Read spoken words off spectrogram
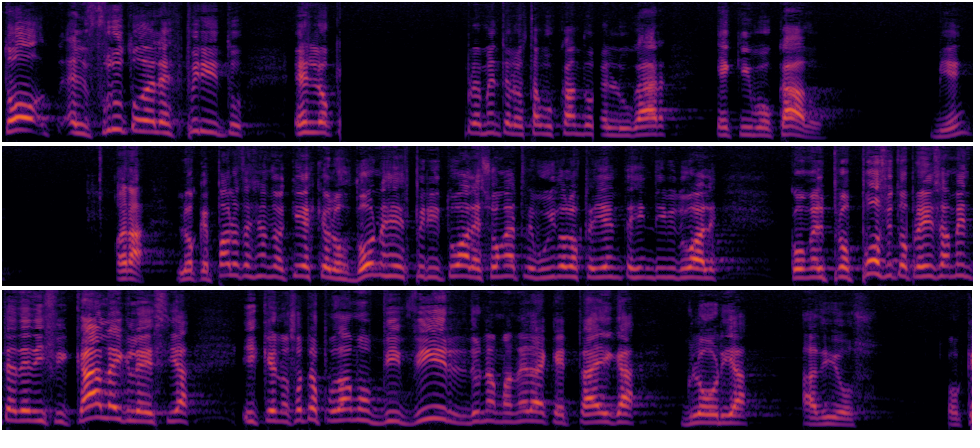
todo el fruto del Espíritu es lo que simplemente lo está buscando en el lugar equivocado. Bien. Ahora, lo que Pablo está diciendo aquí es que los dones espirituales son atribuidos a los creyentes individuales con el propósito precisamente de edificar la iglesia y que nosotros podamos vivir de una manera que traiga gloria a Dios. ¿Ok?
